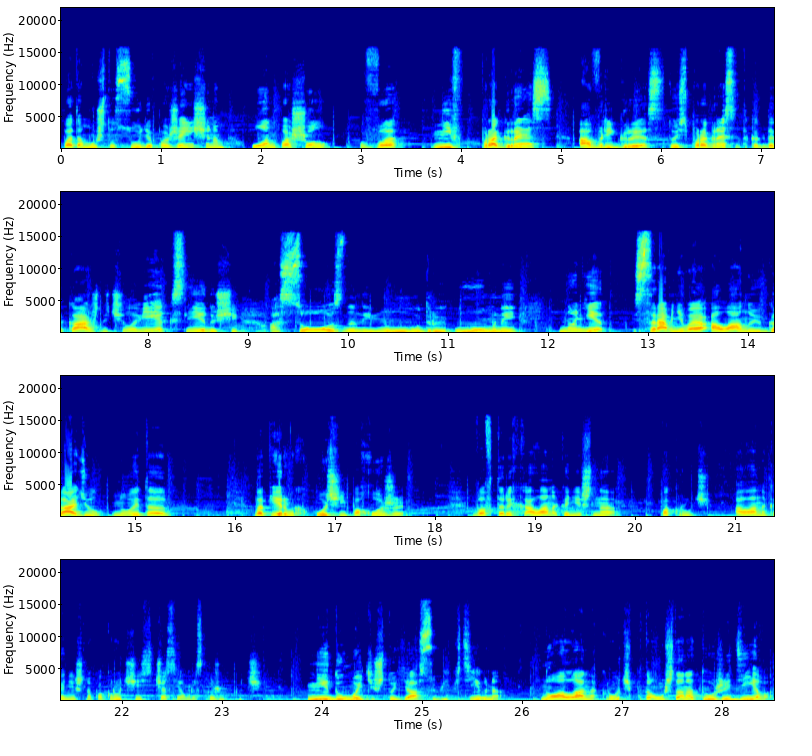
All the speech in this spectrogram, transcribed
Потому что, судя по женщинам, он пошел в не в прогресс, а в регресс. То есть прогресс это когда каждый человек, следующий, осознанный, мудрый, умный. Но нет, сравнивая Алану и Гадю, ну это, во-первых, очень похоже, во-вторых, Алана, конечно, покруче. Алана, конечно, покруче, и сейчас я вам расскажу почему. Не думайте, что я субъективно, но Алана круче, потому что она тоже дева.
